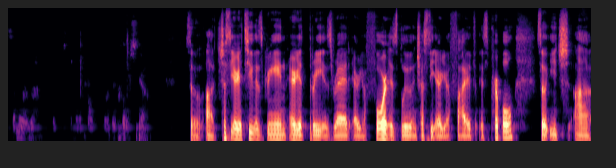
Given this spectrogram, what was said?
somewhere around. Yeah. So uh, trustee area two is green, area three is red, area four is blue, and trustee area five is purple. So each uh,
